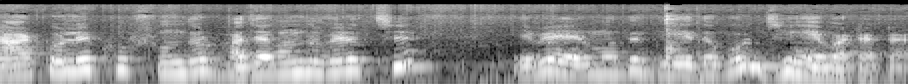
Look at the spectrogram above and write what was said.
নারকলের খুব সুন্দর ভাজা গন্ধ বেরোচ্ছে। এবার এর মধ্যে দিয়ে দেবো ঝিঙে বাটাটা।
